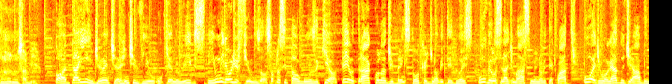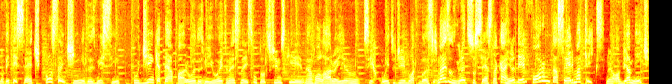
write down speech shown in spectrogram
Hum, não sabia. Ó, daí em diante a gente viu o Keanu Reeves em um milhão de filmes, ó. Só pra citar alguns aqui, ó. Tem o Drácula de Bram Stoker de 92, o Velocidade Máxima de 94, o Advogado do Diabo em 97, Constantine em 2005, O Dia em que a Terra Parou 2008, né? Esses daí são todos filmes que né, rolaram aí no circuito de blockbusters. Mas os grandes sucessos da carreira dele foram da série Matrix, né? Obviamente,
